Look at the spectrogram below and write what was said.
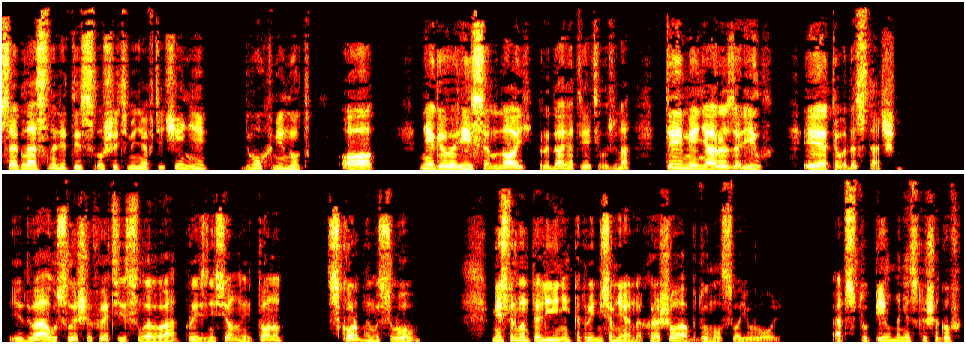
Согласна ли ты слушать меня в течение двух минут? — О, не говори со мной, — рыдая ответила жена. — Ты меня разорил, и этого достаточно. Едва услышав эти слова, произнесенные тоном скорбным и суровым, Мистер Монталини, который, несомненно, хорошо обдумал свою роль, отступил на несколько шагов,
